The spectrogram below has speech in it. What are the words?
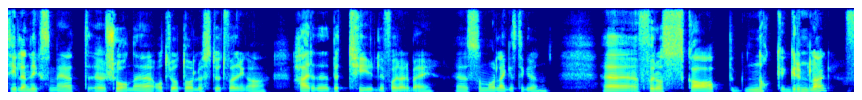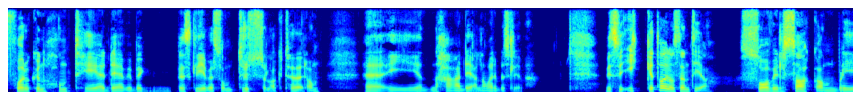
til en virksomhet, eh, slå ned og tro at du har løst utfordringer. Her er det betydelig forarbeid eh, som må legges til grunn. For å skape nok grunnlag for å kunne håndtere det vi beskriver som trusselaktørene i denne delen av arbeidslivet. Hvis vi ikke tar oss den tida, så vil sakene bli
